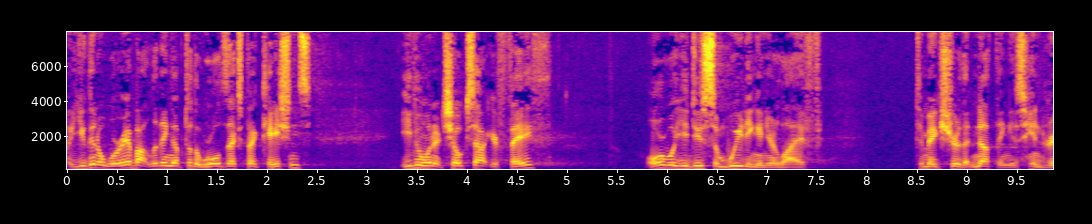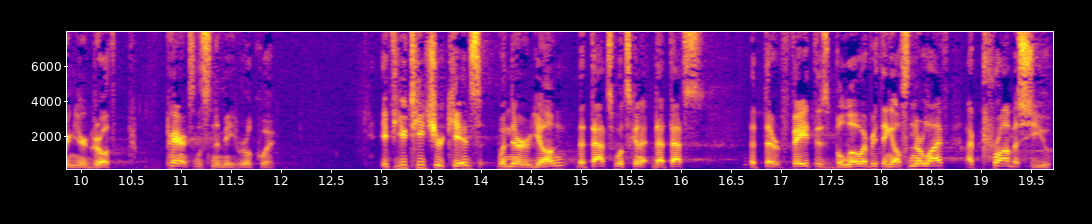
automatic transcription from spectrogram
Are you going to worry about living up to the world's expectations, even when it chokes out your faith? Or will you do some weeding in your life to make sure that nothing is hindering your growth? Parents, listen to me real quick. If you teach your kids when they're young that that's what's going to, that that's, that their faith is below everything else in their life, I promise you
